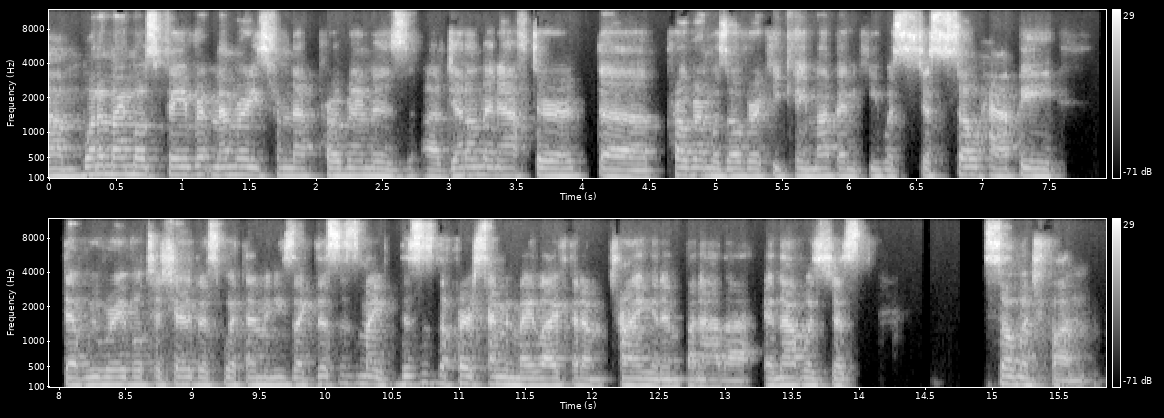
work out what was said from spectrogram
um, one of my most favorite memories from that program is a gentleman after the program was over, he came up and he was just so happy that we were able to share this with him. And he's like, this is my, this is the first time in my life that I'm trying an empanada. And that was just so much fun.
